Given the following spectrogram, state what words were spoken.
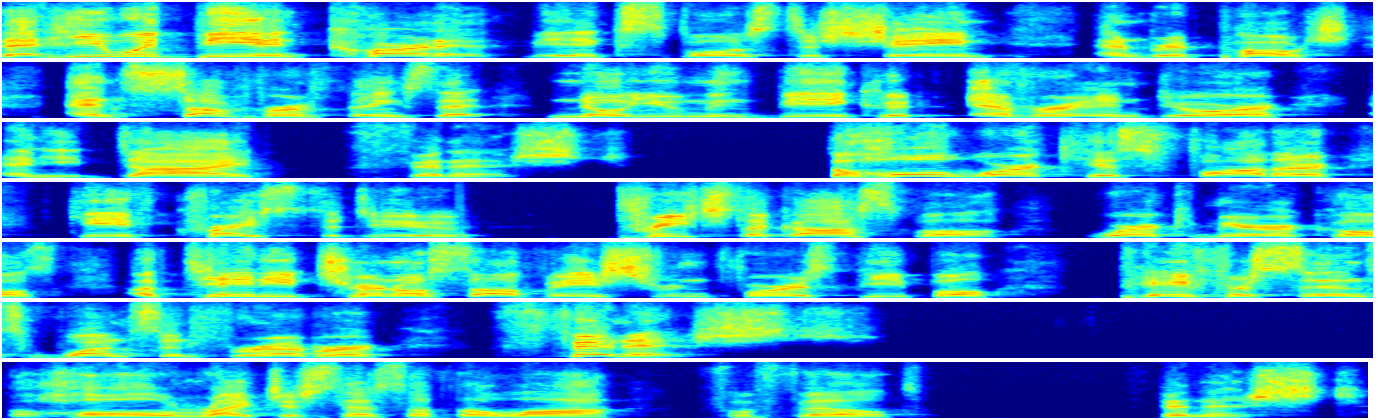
That he would be incarnate, be exposed to shame and reproach and suffer things that no human being could ever endure, and he died, finished. The whole work his Father gave Christ to do preach the gospel, work miracles, obtain eternal salvation for his people, pay for sins once and forever, finished. The whole righteousness of the law fulfilled, finished.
